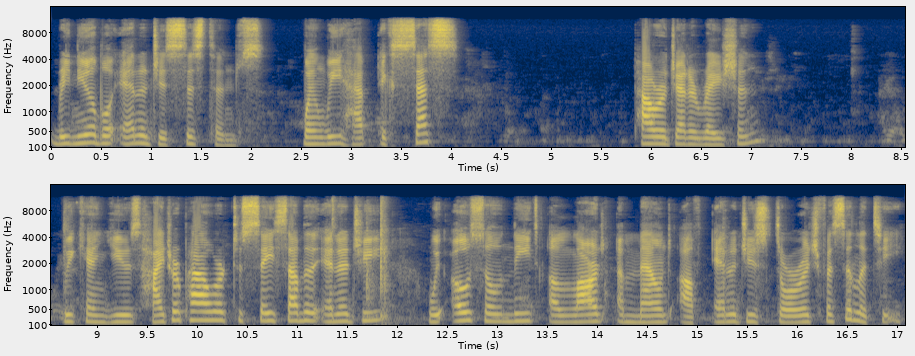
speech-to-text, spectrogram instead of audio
renewable energy systems, when we have excess power generation, we can use hydropower to save some of the energy. We also need a large amount of energy storage facility.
